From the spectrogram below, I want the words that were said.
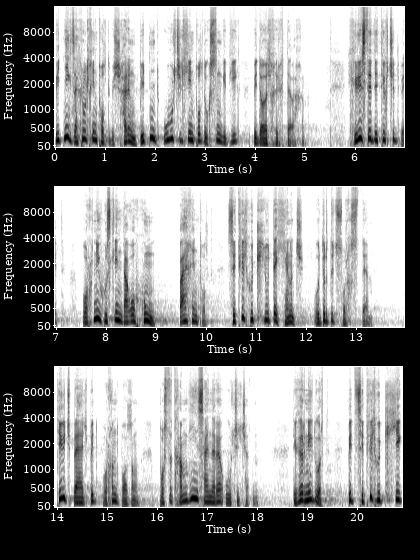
биднийг захируулахын тулд биш харин бидэнд үйлчлэхийн тулд өгсөн гэдгийг бид ойлгох хэрэгтэй байна. Христэд итгэгчид бид Бурханы хүслийн дагуу хүн байхын тулд сэтгэл хөдлөлүүдэд хянаж өдөрдөж сурах ёстой юм. Тэгж байж бид бурханд болон бусдад хамгийн сайнараа үйлчилж чадна. Тэгэхээр нэгдүгürt бид сэтгэл хөдлөлийг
